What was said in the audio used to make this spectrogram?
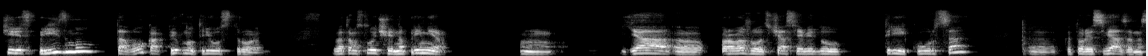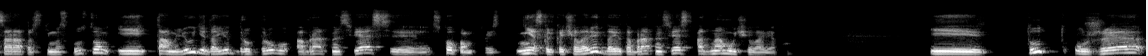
через призму того, как ты внутри устроен. В этом случае, например, я э, провожу, вот сейчас я веду три курса, э, которые связаны с ораторским искусством, и там люди дают друг другу обратную связь э, с копом. То есть несколько человек дают обратную связь одному человеку. И тут уже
